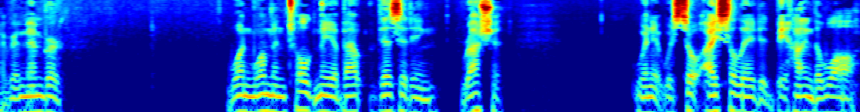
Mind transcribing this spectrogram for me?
I remember one woman told me about visiting Russia when it was so isolated behind the wall.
